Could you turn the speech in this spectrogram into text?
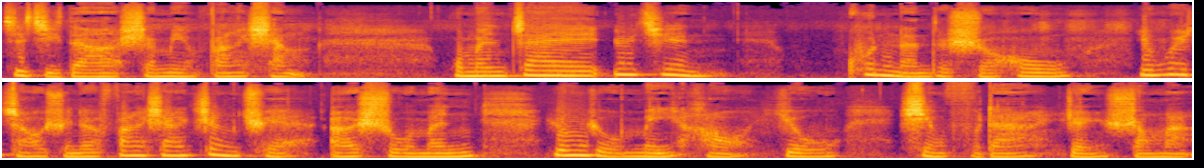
自己的生命方向。我们在遇见困难的时候，因为找寻的方向正确，而使我们拥有美好又幸福的人生吗？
